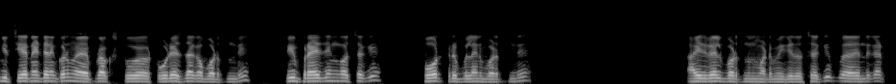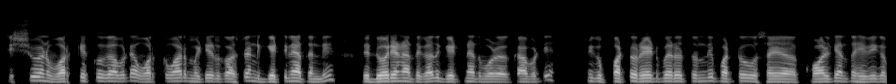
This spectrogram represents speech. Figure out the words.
ఈ చీర నెట్టడానికి కూడా అప్రాక్స్ టూ టూ డేస్ దాకా పడుతుంది. దీని ప్రైజింగ్ వచ్చేకి ఫోర్ ట్రిపుల్ అని పడుతుంది. ఐదు వేలు పడుతుంది అనమాట మీకు ఇది వచ్చేకి. ఎందుకంటే టిష్యూ అండ్ వర్క్ ఎక్కువ కాబట్టి వర్క్ వారు మెటీరియల్ కాస్ట్ అండ్ గట్టి నేత అండి. ఇది డోరియా నేత కాదు గట్టి నేత కాబట్టి మీకు పట్టు రేట్ పెరుగుతుంది. పట్టు క్వాలిటీ అంత హెవీగా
